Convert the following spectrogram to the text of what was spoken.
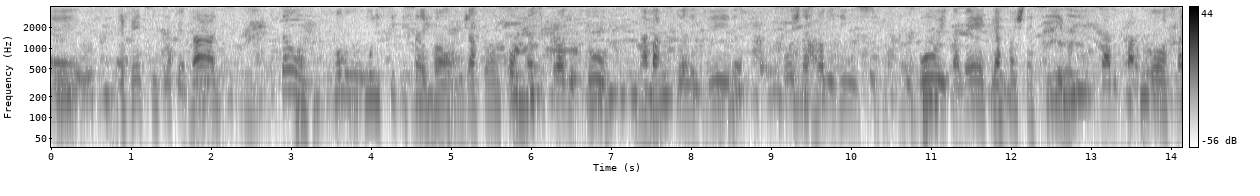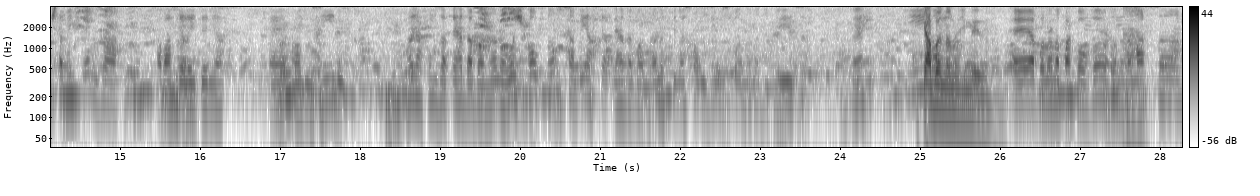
é, eventos em propriedades. Então, como o município de São João já foi um importante produtor na bacia leiteira, hoje nós produzimos o boi também, criação extensiva, gado para corte, mas também temos a, a bacia leiteira é, produzindo. Nós já fomos a terra da banana, hoje voltamos também a ser a terra da banana, porque nós produzimos banana de mesa, certo? E que é a banana de mesa? É a banana pacovã, a banana maçã,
